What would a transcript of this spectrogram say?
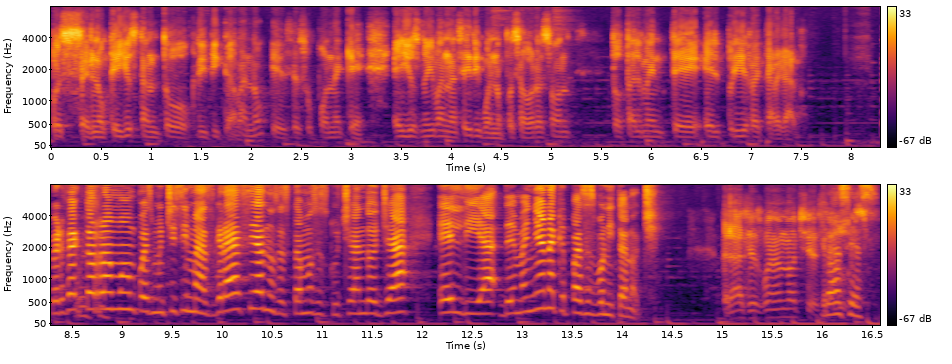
pues en lo que ellos tanto criticaban, ¿no? Que se supone que ellos no iban a hacer y bueno, pues ahora son totalmente el PRI recargado. Perfecto, pues Ramón, pues muchísimas gracias, nos estamos escuchando ya el día de mañana, que pases bonita noche. Gracias, buenas noches. Gracias.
